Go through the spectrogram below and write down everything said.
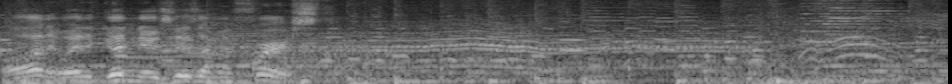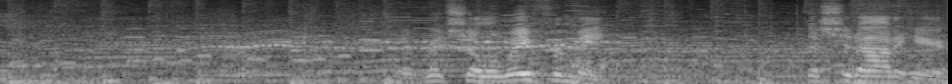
Well, anyway, the good news is I'm in first. Red shell away from me. Get that shit out of here.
